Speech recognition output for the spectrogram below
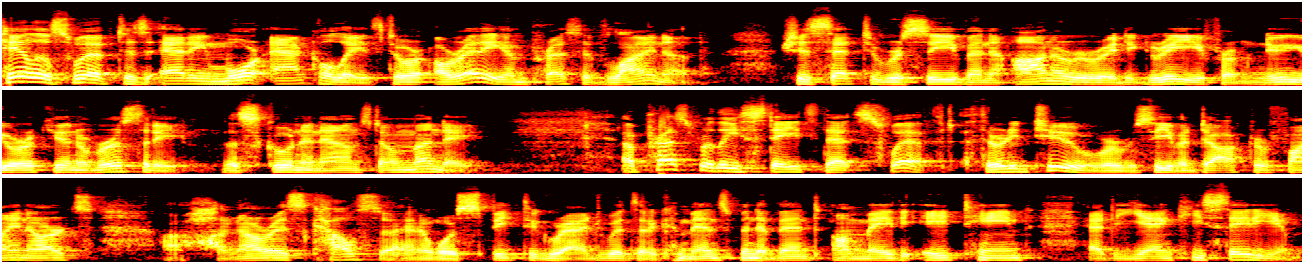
Taylor Swift is adding more accolades to her already impressive lineup. She's set to receive an honorary degree from New York University, the school announced on Monday. A press release states that Swift, 32, will receive a Doctor of Fine Arts uh, honoris causa and will speak to graduates at a commencement event on May the 18th at Yankee Stadium.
